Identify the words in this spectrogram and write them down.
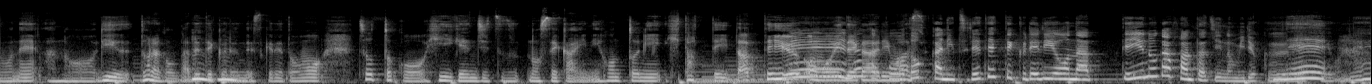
もねあの竜ドラゴンが出てくるんですけれども、うんうん、ちょっとこう非現実の世界に本当に浸っていたっていう思い出があります。どっかに連れてってくれるようなっていうのがファンタジーの魅力ですよね。ね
